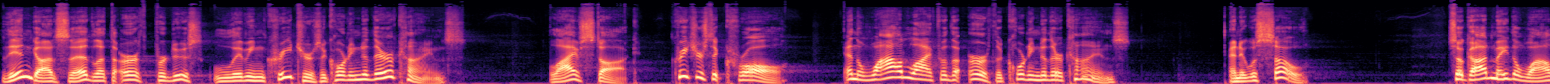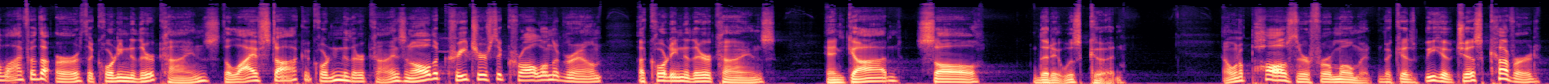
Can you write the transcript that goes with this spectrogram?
Then God said, Let the earth produce living creatures according to their kinds, livestock, creatures that crawl, and the wildlife of the earth according to their kinds. And it was so. So God made the wildlife of the earth according to their kinds, the livestock according to their kinds, and all the creatures that crawl on the ground according to their kinds. And God saw that it was good. I want to pause there for a moment because we have just covered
